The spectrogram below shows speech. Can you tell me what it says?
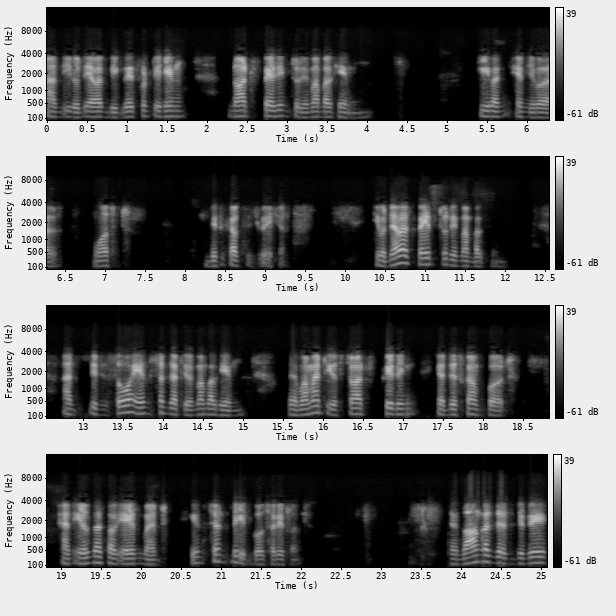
and you will ever be grateful to Him, not failing to remember Him, even in your most difficult situations. You will never fail to remember Him. And it is so instant that you remember Him. The moment you start feeling a discomfort, an illness or ailment, instantly it goes away from you. The longer the day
